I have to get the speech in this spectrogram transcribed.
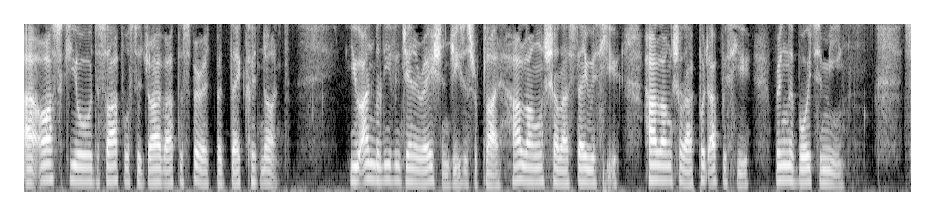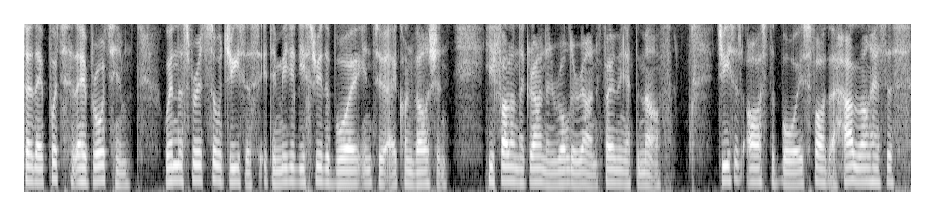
I asked your disciples to drive out the spirit, but they could not. You unbelieving generation, Jesus replied, How long shall I stay with you? How long shall I put up with you? Bring the boy to me. So they put they brought him. When the spirit saw Jesus, it immediately threw the boy into a convulsion. He fell on the ground and rolled around, foaming at the mouth. Jesus asked the boy's father, How long has this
